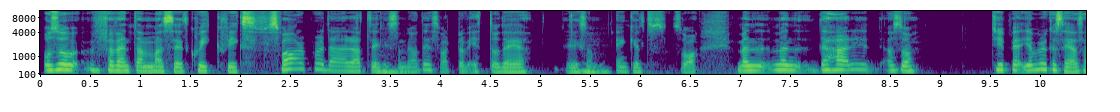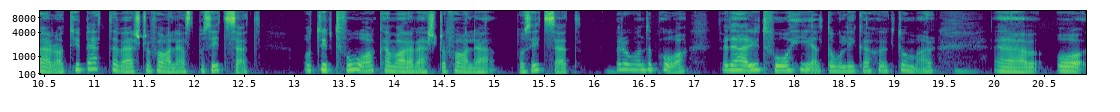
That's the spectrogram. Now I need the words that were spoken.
Och så förväntar man sig ett quick fix svar på det där att det är, liksom, Mm. ja, det är svart och vitt och det är, det är liksom Mm. enkelt så. Men, men det här är alltså, typ, jag brukar säga så här då, typ 1 är värst och farligast på sitt sätt. Och typ 2 kan vara värst och farliga på sitt sätt. Beroende på. För det här är ju två helt olika sjukdomar. Eh, och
